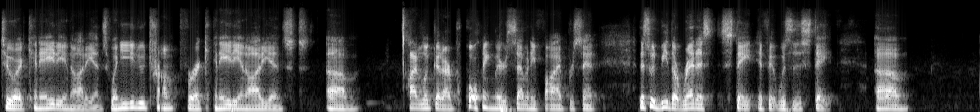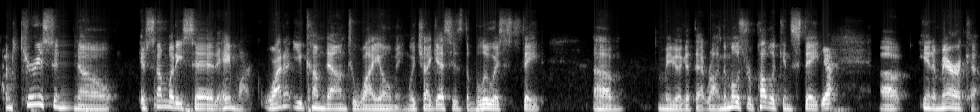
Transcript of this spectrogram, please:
to a Canadian audience, when you do Trump for a Canadian audience, um, I looked at our polling. There's 75 percent this would be the reddest state if it was a state. Um, I'm curious to know if somebody said, "Hey, Mark, why don't you come down to Wyoming, which I guess is the bluest state." Um, maybe I get that wrong. The most Republican state yeah. uh, in America.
